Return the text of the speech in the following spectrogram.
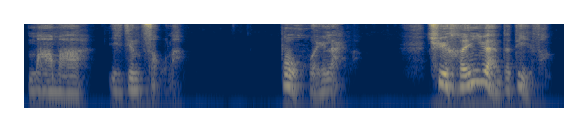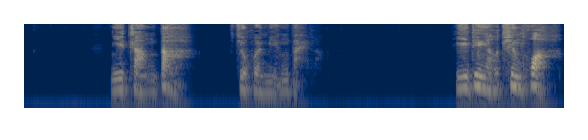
妈妈已经走了，不回来了，去很远的地方。你长大就会明白了，一定要听话。”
